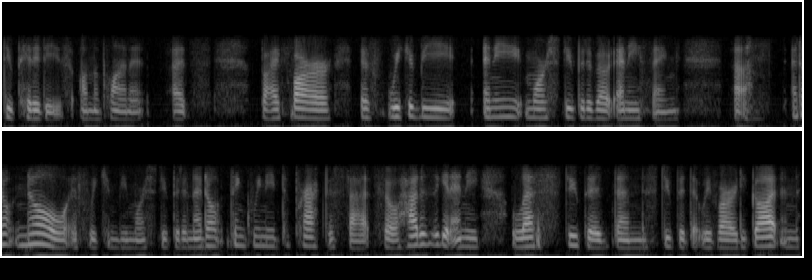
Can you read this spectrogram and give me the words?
stupidities on the planet. It's by far if we could be any more stupid about anything uh, I don't know if we can be more stupid, and I don't think we need to practice that. So, how does it get any less stupid than the stupid that we've already got, and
